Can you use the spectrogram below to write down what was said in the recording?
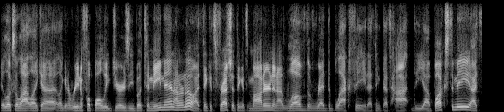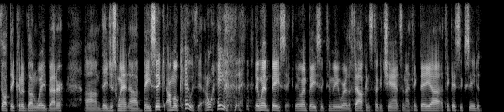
it looks a lot like a like an Arena Football League jersey, but to me, man, I don't know. I think it's fresh. I think it's modern, and I love the red to black fade. I think that's hot. The uh, Bucks, to me, I thought they could have done way better. Um, they just went uh, basic. I'm okay with it. I don't hate it. they went basic. They went basic to me, where the Falcons took a chance, and I think they uh, I think they succeeded.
